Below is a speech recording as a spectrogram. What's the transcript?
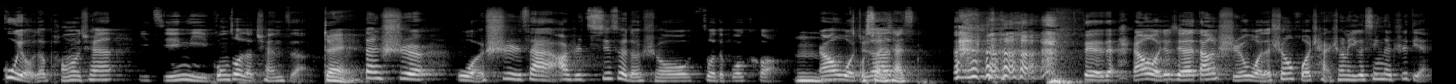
固有的朋友圈以及你工作的圈子。对，但是我是在二十七岁的时候做的播客，嗯。然后我觉得算一下，对对对，然后我就觉得当时我的生活产生了一个新的支点，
